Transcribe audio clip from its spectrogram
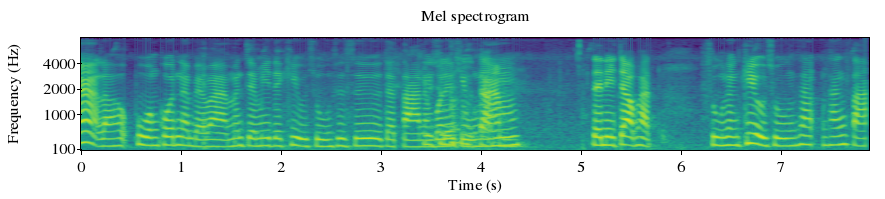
ยากแล้วผู้บางคนน่ะแบบว่า มันจะมีแต่คิวสูงซื่อๆแต่ตาน่ะบ่ได้สูงนํแต่นี่เจ้าผัดสูงทั้งคิวสูงทั้งทั้งตา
